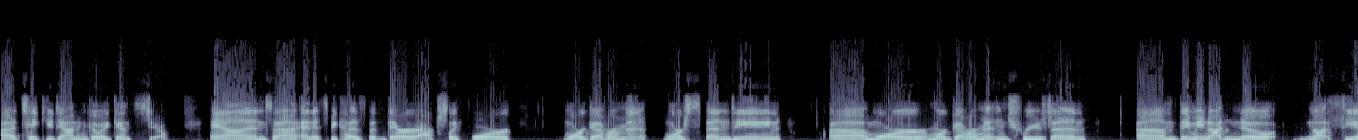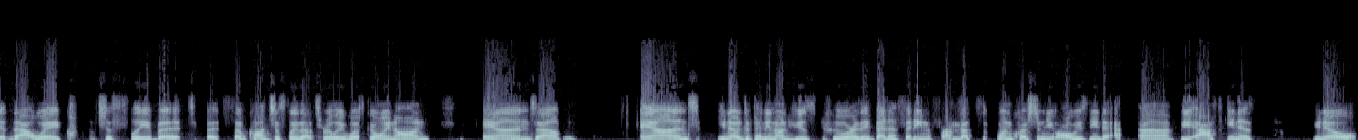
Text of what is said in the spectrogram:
uh, take you down and go against you. And uh, and it's because that they're actually for more government, more spending, uh, more more government intrusion. Um, they may not know, not see it that way consciously, but but subconsciously, that's really what's going on. And um, and you know, depending on who's who are they benefiting from? That's one question you always need to uh, be asking is, you know,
